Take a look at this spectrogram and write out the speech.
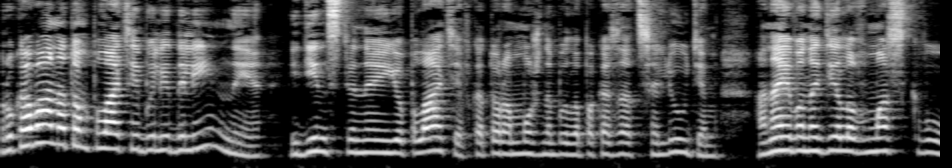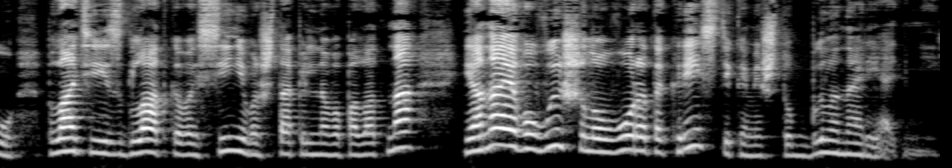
Рукава на том платье были длинные, единственное ее платье, в котором можно было показаться людям. Она его надела в Москву, платье из гладкого синего штапельного полотна, и она его вышила у ворота крестиками, чтобы было нарядней.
